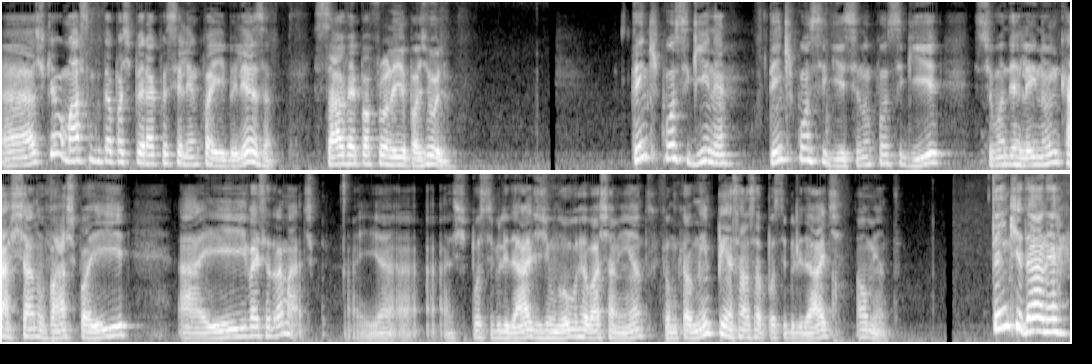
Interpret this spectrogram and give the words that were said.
Ah, acho que é o máximo que dá para esperar com esse elenco aí, beleza? Salve aí para Júlio. Tem que conseguir, né? tem que conseguir. Se não conseguir, se o Vanderlei não encaixar no Vasco aí, aí vai ser dramático. Aí a, a, as possibilidades de um novo rebaixamento, que eu não quero nem pensar nessa possibilidade, aumentam. Tem que dar, né?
